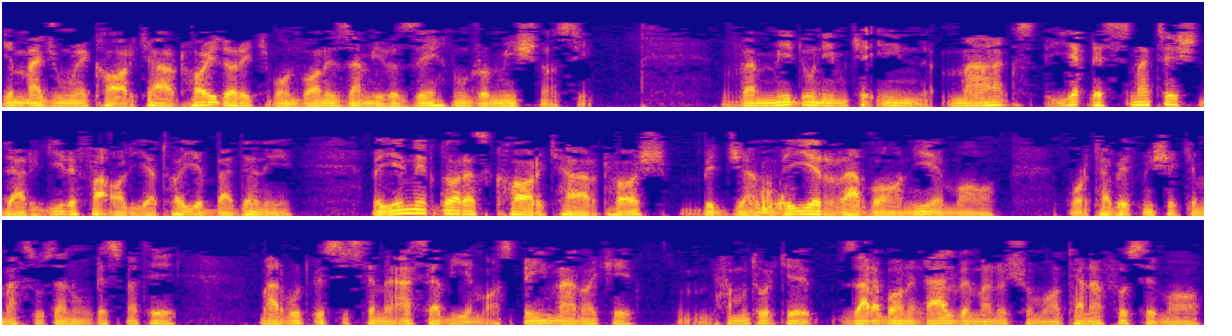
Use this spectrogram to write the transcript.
یه مجموعه کارکردهایی داره که به عنوان زمیر ذهن اون رو می‌شناسیم. و می‌دونیم که این مغز یه قسمتش درگیر فعالیت های بدنه و یه مقدار از کارکردهاش به جنبه روانی ما مرتبط میشه که مخصوصا اون قسمت مربوط به سیستم عصبی ماست. به این معنا که همونطور که ضربان قلب من و شما تنفس ما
